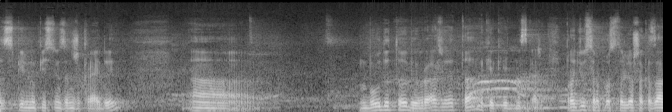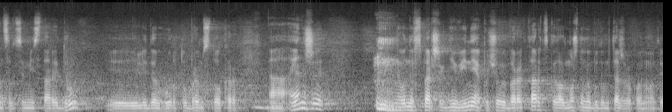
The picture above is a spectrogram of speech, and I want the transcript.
е, спільну пісню з Анжі Крейдою. А, Буде тобі враже так, як відьма скаже. Продюсер просто Льоша Казанцев, це мій старий друг, і лідер гурту Бремстокер Енжи, вони з перших днів війни, як почули Барактар, сказали, можна ми будемо теж виконувати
